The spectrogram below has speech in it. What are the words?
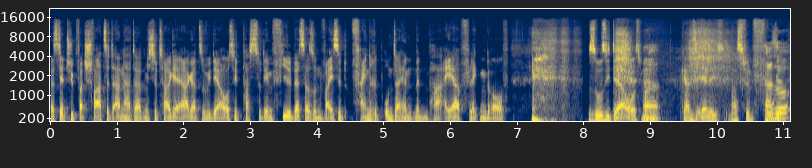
dass der Typ was Schwarzes anhatte, hat mich total geärgert. So wie der aussieht, passt zu dem viel besser. So ein weißes Feinripp-Unterhemd mit ein paar Eierflecken drauf. so sieht der aus, Mann. Ja. Ganz ehrlich, was für ein Vogel. Also-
